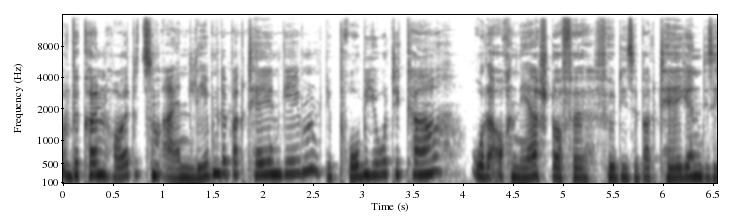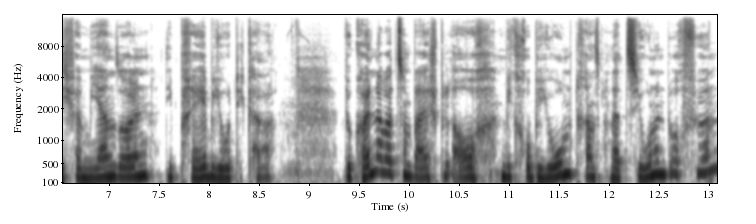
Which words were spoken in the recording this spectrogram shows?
Und wir können heute zum einen lebende Bakterien geben, die Probiotika, oder auch Nährstoffe für diese Bakterien, die sich vermehren sollen, die Präbiotika. Wir können aber zum Beispiel auch Mikrobiomtransplantationen durchführen.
